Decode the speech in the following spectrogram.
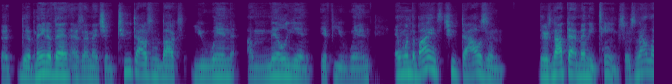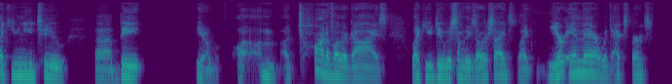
The, the main event, as I mentioned, 2000 bucks, you win a million if you win. And when the buy-in's 2000, there's not that many teams. So it's not like you need to uh, beat, you know, a, a ton of other guys like you do with some of these other sites. Like you're in there with experts.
